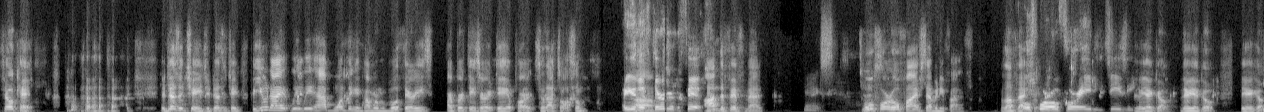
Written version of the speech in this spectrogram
So okay. it doesn't change. It doesn't change. But you and I, we we have one thing in common. We're both Aries. Our birthdays are a day apart, so that's awesome. Are you the Uh, third or the fifth? I'm the fifth man. nice. Oh four oh five seventy five. Love that. Oh four oh four eighty. It's easy. There you go. There you go. There you go.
